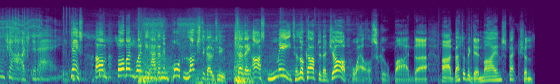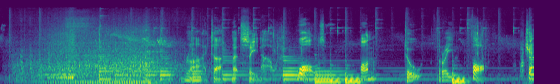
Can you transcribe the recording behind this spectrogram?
in charge today. Yes, um, Bob and Wendy had an important lunch to go to, so they asked me to look after the job. Well, Scoop, I'd, uh, I'd better begin my inspection. Right, uh, let's see now. Walls. One, two, three, four. Check.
